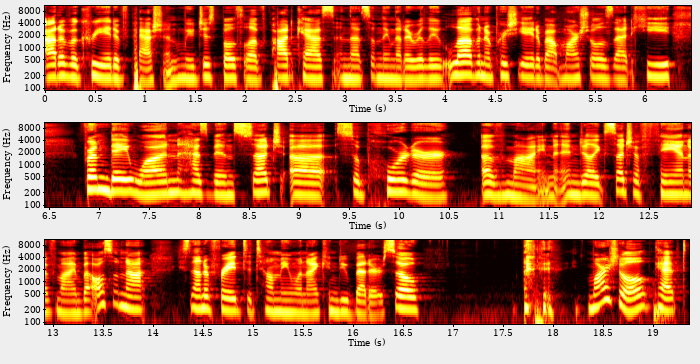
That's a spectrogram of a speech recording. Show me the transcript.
out of a creative passion. We just both love podcasts, and that's something that I really love and appreciate about Marshall is that he, from day one, has been such a supporter of mine and like such a fan of mine, but also not. He's not afraid to tell me when I can do better. So Marshall kept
